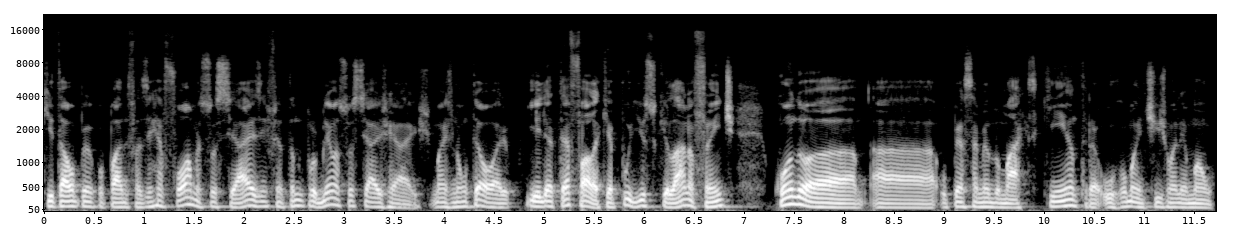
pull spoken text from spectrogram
que estavam preocupados em fazer reformas sociais, enfrentando problemas sociais reais, mas não teóricos. E ele até fala que é por isso que lá na frente, quando a, a, o pensamento do Marx, que entra o romantismo alemão,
